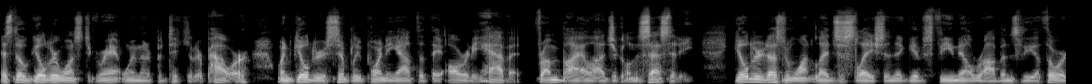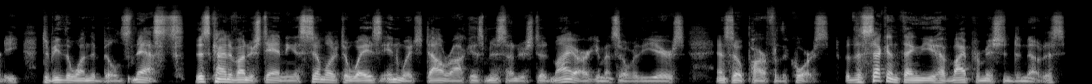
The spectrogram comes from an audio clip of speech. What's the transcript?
as though Gilder wants to grant women a particular power, when Gilder is simply pointing out that they already have it from biological necessity. Gilder doesn't want legislation that gives female robins the authority to be the one that builds nests. This kind of understanding is similar to ways in which Dalrock has misunderstood my arguments over the years, and so par for the course. But the second thing that you have my permission to notice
